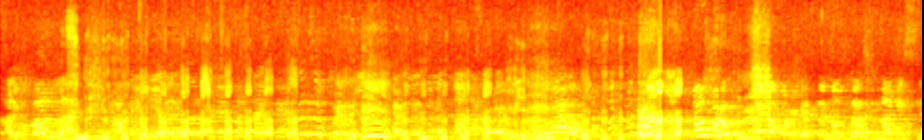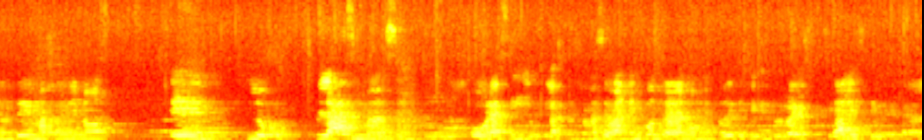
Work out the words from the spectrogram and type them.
Algo más light. Ay, ya no pero qué bueno, porque hasta nos das una visión de más o menos eh, lo plasmas en tus obras y lo que las personas se van a encontrar al momento de que lleguen tus redes sociales. Que pues, aquí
